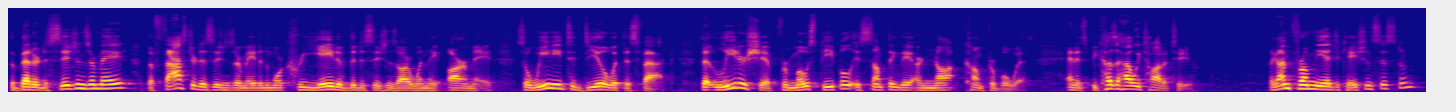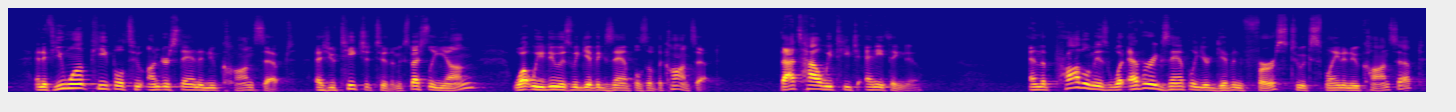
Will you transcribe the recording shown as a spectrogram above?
the better decisions are made, the faster decisions are made, and the more creative the decisions are when they are made. So we need to deal with this fact that leadership for most people is something they are not comfortable with. And it's because of how we taught it to you. Like I'm from the education system, and if you want people to understand a new concept as you teach it to them, especially young, what we do is we give examples of the concept. That's how we teach anything new. And the problem is whatever example you're given first to explain a new concept,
